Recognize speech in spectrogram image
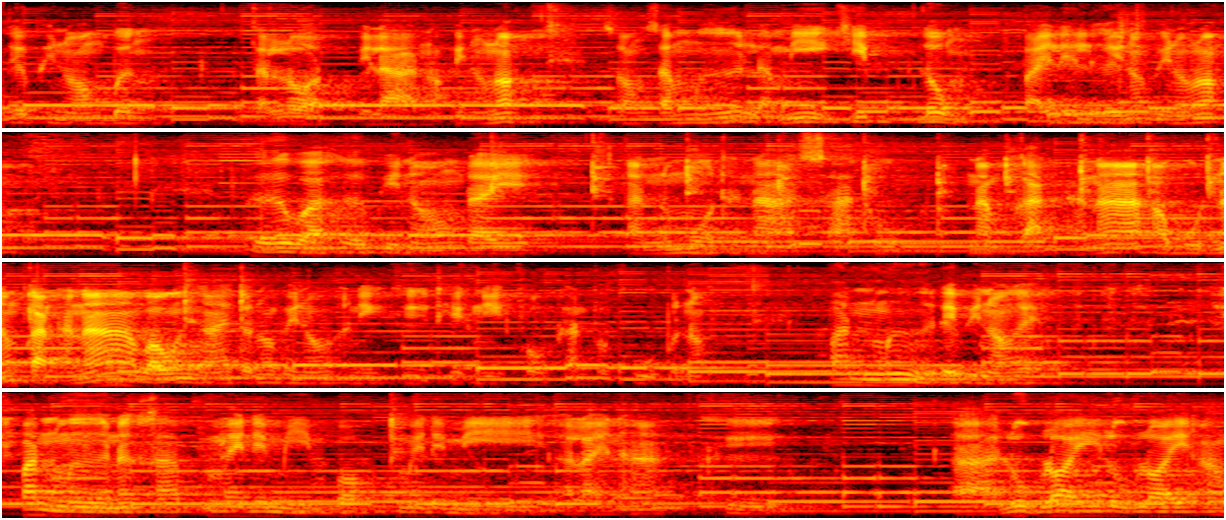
เด้อพี่น้องเบิ้งตลอดเวลาเนาะพี่น้องเนาะสองสามมือแล้วมีคลิปลงไปเรื่อยๆเนาะพี่น้องเนาะเพื่อว่าเฮอพี่น้องได้อนุโมทนาสาธุนำกันหนนาเอาบุญน้ำกันหนนาเว้าง่ายๆตัวน้องพี่น้องอันนี้คือเทคนิคของท่านพระครูปะเนาะปั้นมือได้พี่น้องเอ้ยปั้นมือนะครับไม่ได้มีบล็อกไม่ได้มีอะไรนะฮะคืออรูปร้อยรูปร้อยเอา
